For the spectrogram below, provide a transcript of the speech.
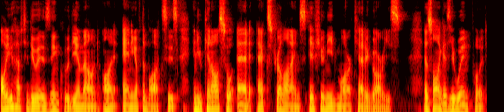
All you have to do is include the amount on any of the boxes, and you can also add extra lines if you need more categories. As long as you input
